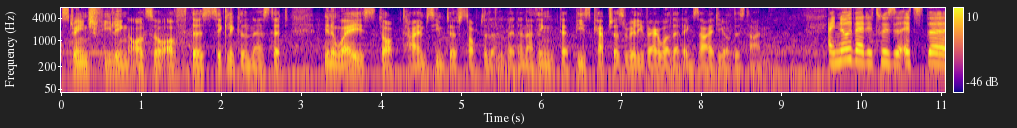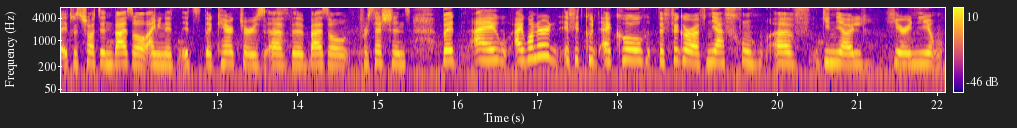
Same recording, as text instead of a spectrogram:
strange feeling also of the cyclicalness that in a way stopped. Time seemed to have stopped a little bit, and I think that piece captures really very well that anxiety of this time. I know that it was it's the it was shot in Basel. I mean, it, it's the characters of the Basel processions, but I I wondered if it could echo the figure of Gnafron of Guignol here in Lyon.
